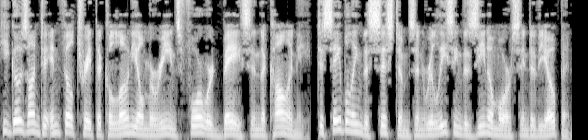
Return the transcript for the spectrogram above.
He goes on to infiltrate the Colonial Marines' forward base in the colony, disabling the systems and releasing the xenomorphs into the open.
